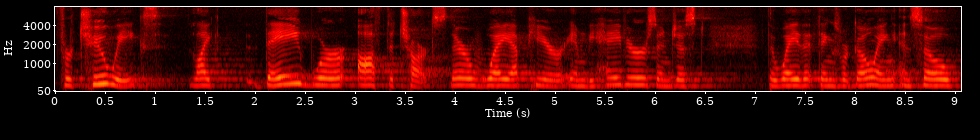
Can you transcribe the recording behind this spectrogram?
for two weeks, like they were off the charts. They're way up here in behaviors and just the way that things were going. And so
